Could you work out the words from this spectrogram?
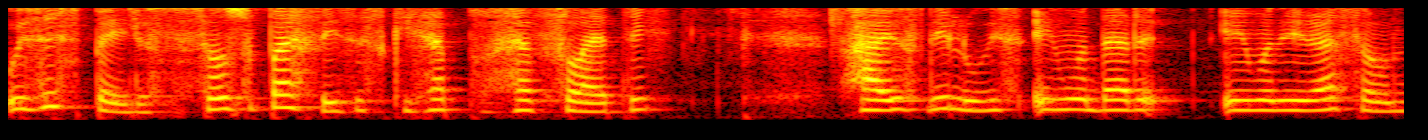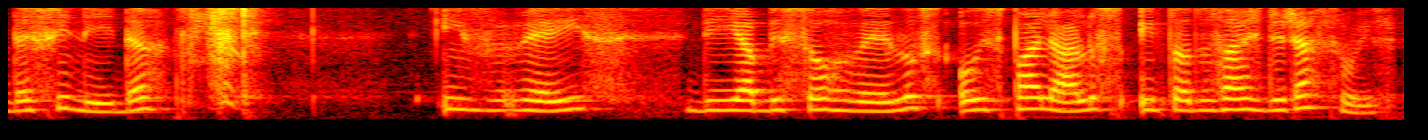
Os espelhos são superfícies que refletem raios de luz em uma, em uma direção definida, em vez de absorvê-los ou espalhá-los em todas as direções.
